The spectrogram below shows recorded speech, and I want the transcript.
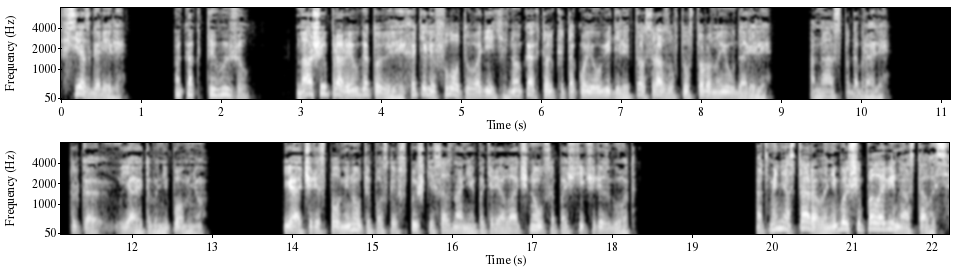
все сгорели. А как ты выжил? Наши прорыв готовили, хотели флот уводить, но как только такое увидели, то сразу в ту сторону и ударили. А нас подобрали. Только я этого не помню. Я через полминуты после вспышки сознание потерял, а очнулся почти через год. От меня старого не больше половины осталось.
